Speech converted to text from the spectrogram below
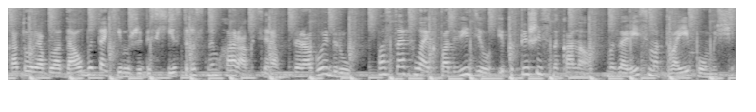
который обладал бы таким же бесхитростным характером. Дорогой друг, поставь лайк под видео и подпишись на канал. Мы зависим от твоей помощи.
